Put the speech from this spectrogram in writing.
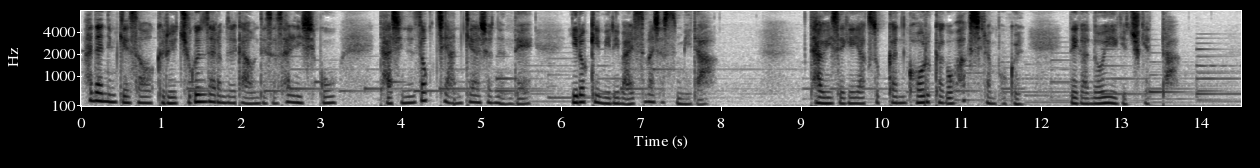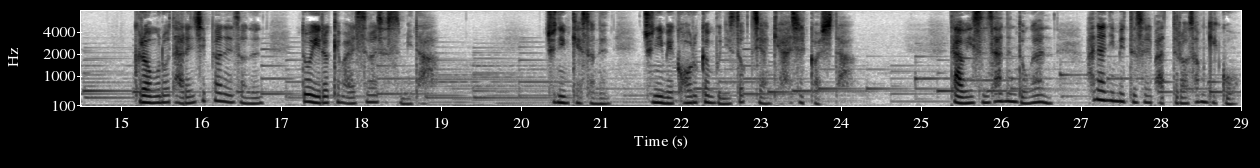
하나님께서 그를 죽은 사람들 가운데서 살리시고 다시는 썩지 않게 하셨는데 이렇게 미리 말씀하셨습니다. 다윗에게 약속한 거룩하고 확실한 복을 내가 너희에게 주겠다. 그러므로 다른 시편에서는 또 이렇게 말씀하셨습니다. 주님께서는 주님의 거룩한 분이 썩지 않게 하실 것이다. 다윗은 사는 동안 하나님의 뜻을 받들어 섬기고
